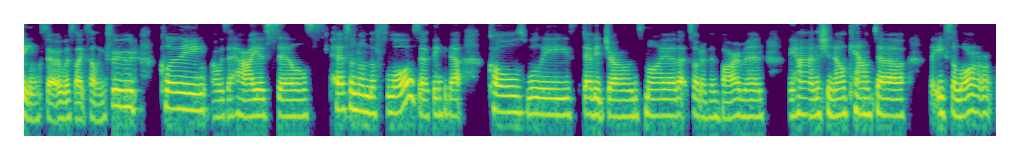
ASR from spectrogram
things. So it was like selling food, clothing. I was a higher sales person on the floor. So think about Coles, Woolies, David Jones, Myer, that sort of environment behind the Chanel counter, the Yves Saint Laurent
